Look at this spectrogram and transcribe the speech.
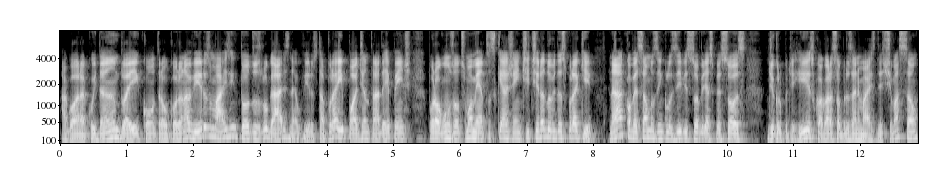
agora cuidando aí contra o coronavírus, mas em todos os lugares, né? O vírus está por aí, pode entrar de repente por alguns outros momentos que a gente tira dúvidas por aqui, né? Conversamos inclusive sobre as pessoas de grupo de risco, agora sobre os animais de estimação.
